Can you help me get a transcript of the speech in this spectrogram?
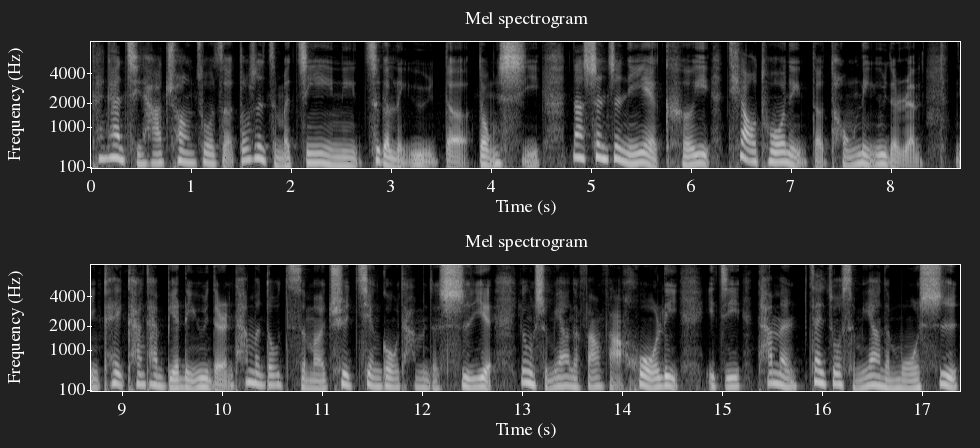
看看其他创作者都是怎么经营你这个领域的东西。那甚至你也可以跳脱你的同领域的人，你可以看看别领域的人，他们都怎么去建构他们的事业，用什么样的方法获利，以及他们在做什么样的模式。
